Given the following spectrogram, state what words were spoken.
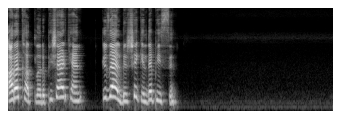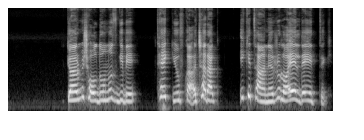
ara katları pişerken güzel bir şekilde pişsin. Görmüş olduğunuz gibi tek yufka açarak iki tane rulo elde ettik.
